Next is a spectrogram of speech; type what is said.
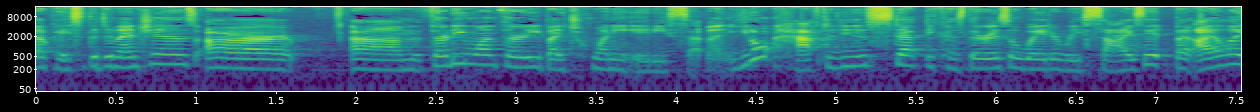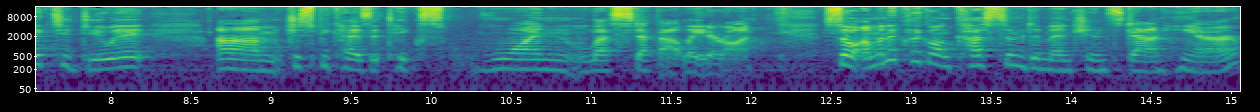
Okay, so the dimensions are um, 3130 by 2087. You don't have to do this step because there is a way to resize it, but I like to do it um, just because it takes one less step out later on. So I'm going to click on custom dimensions down here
